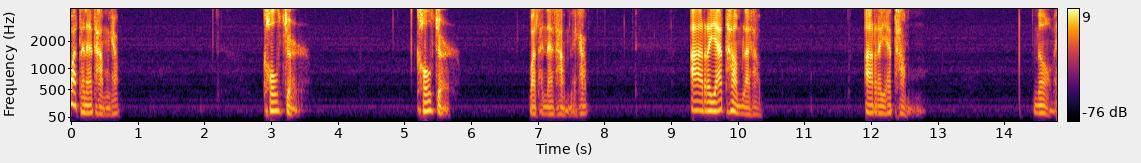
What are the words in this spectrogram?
วัฒนธรรมครับ culture culture วัฒนธรรมนะครับ อารยธรรมล่ะครับ อารยธรรมนอกไหม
